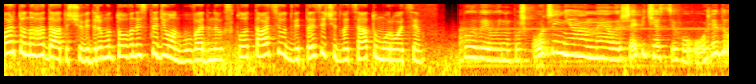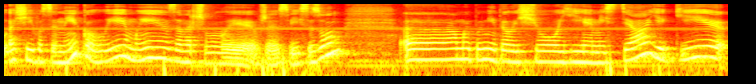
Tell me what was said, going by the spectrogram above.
Варто нагадати, що відремонтований стадіон був введений в експлуатацію у 2020 році. Були виявлені пошкодження не лише під час цього огляду, а ще й восени, коли ми завершували вже свій сезон. Е, Ми помітили, що є місця, які е,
